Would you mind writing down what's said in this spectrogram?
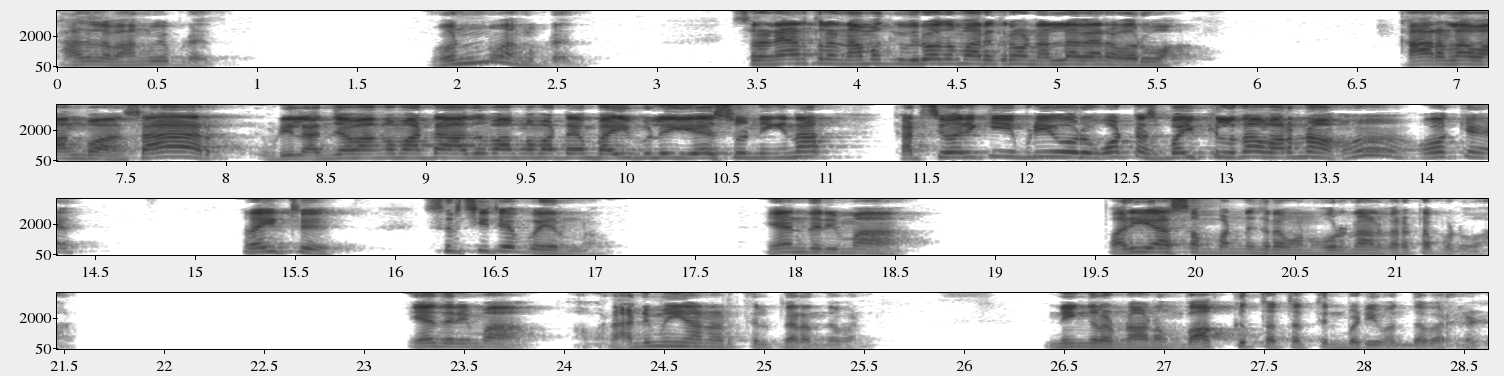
காதில் வாங்கவே கூடாது. ஒன்றும் வாங்கக்கூடாது சில நேரத்தில் நமக்கு விரோதமாக இருக்கிறவன் நல்லா வேற வருவான். காரெல்லாம் வாங்குவான். சார் இப்படி லஞ்சம் வாங்க மாட்டேன் அது வாங்க மாட்டேன் பைபிள் ஏசுன்னீங்கன்னா கடைசி வரைக்கும் இப்படி ஒரு ஓட்டஸ் பைக்கில் தான் வரணும். ஓகே. ரைட்டு. சிரிச்சிட்டே போயிடணும் ஏன் தெரியுமா? பரியாசம் பண்ணுகிறவன் ஒரு நாள் விரட்டப்படுவான். ஏன் தெரியுமா? அவன் அடிமையான இடத்தில் பிறந்தவன். நீங்களும் நானும் வாக்கு தத்தத்தின்படி வந்தவர்கள்.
